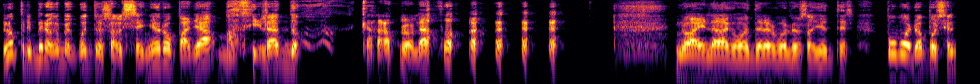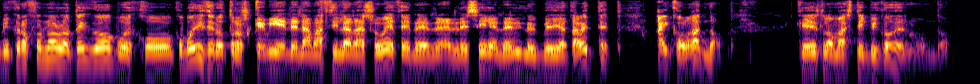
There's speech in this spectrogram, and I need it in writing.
lo primero que me encuentro es al señor Opayá vacilando, cabronazo. no hay nada como tener buenos oyentes. Pues bueno, pues el micrófono lo tengo, pues como, dicen otros que vienen a vacilar a su vez, en le siguen el hilo inmediatamente, ahí colgando, que es lo más típico del mundo.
